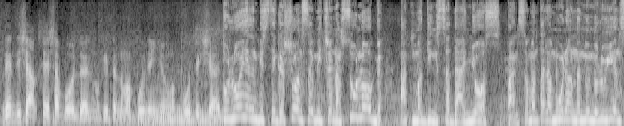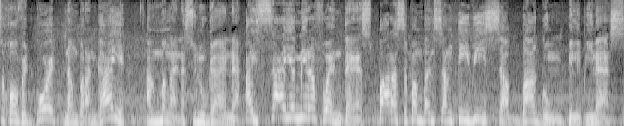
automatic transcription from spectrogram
Then di siya accessible dahil makita naman po ninyo, maputik siya. Tuloy ang investigasyon sa mitya ng sunog at maging sa danyos. Pansamantala munang nanunuluyan sa covered court ng barangay ang mga nasunugan. Isaiah Mirafuentes para sa Pambansang TV sa Bagong Pilipinas.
